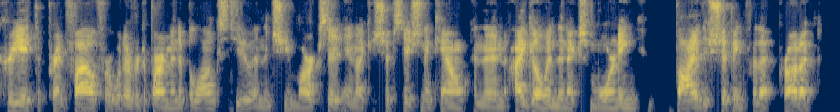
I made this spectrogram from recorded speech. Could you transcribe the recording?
create the print file for whatever department it belongs to, and then she marks it in like a ShipStation account. And then I go in the next morning and buy the shipping for that product,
